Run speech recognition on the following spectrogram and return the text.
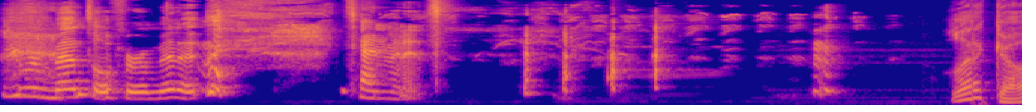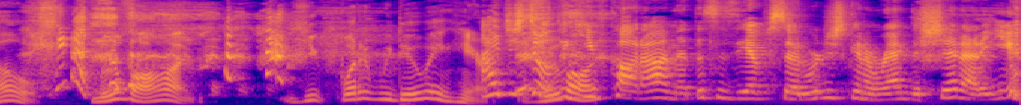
You were mental for a minute. 10 minutes. let it go move on you, what are we doing here I just don't Move think on. you've caught on that this is the episode. We're just going to rag the shit out of you.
